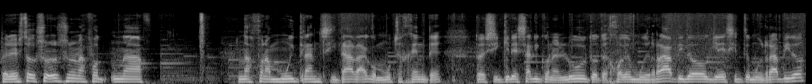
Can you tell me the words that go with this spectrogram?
pero esto solo es una, una una zona muy transitada con mucha gente. Entonces, si quieres salir con el loot o te jode muy rápido, quieres irte muy rápido,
